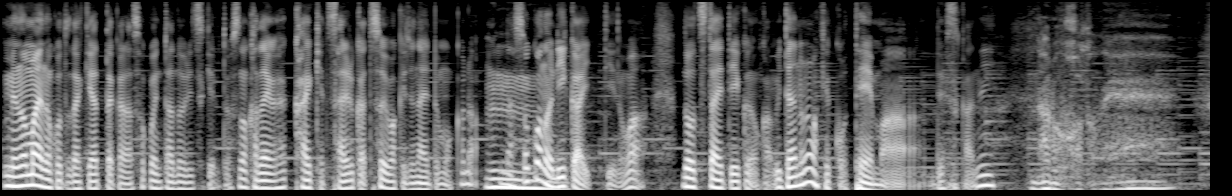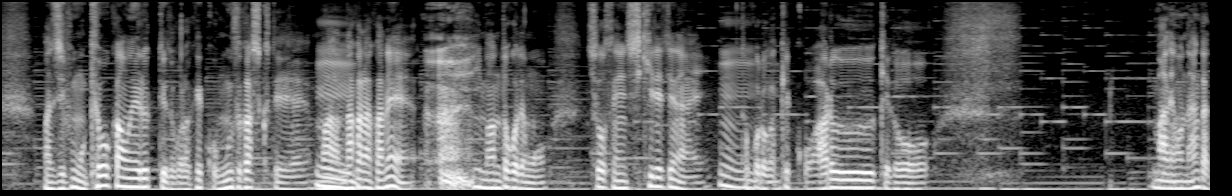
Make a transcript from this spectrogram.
目の前のことだけやったからそこにたどり着けるとその課題が解決されるかってそういうわけじゃないと思うから,、からそこの理解っていうのはどう伝えていくのかみたいなのは結構テーマですかね。なるほどね、まあ、自分も共感を得るっていうところは結構難しくて、まあ、うんなかなかね 今のところでも挑戦しきれてないところが結構あるけど、まあでもなんか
